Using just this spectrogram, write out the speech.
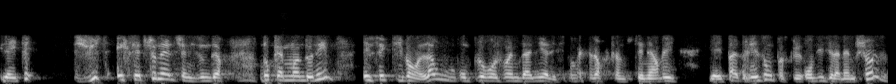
Il a été juste exceptionnel, Chenji Zunder. Donc à un moment donné, effectivement, là où on peut rejoindre Daniel, et c'est pour ça que quand tu t'es énervé, il n'y avait pas de raison, parce qu'on disait la même chose,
